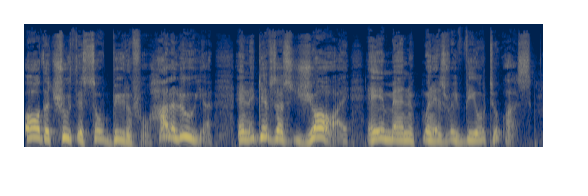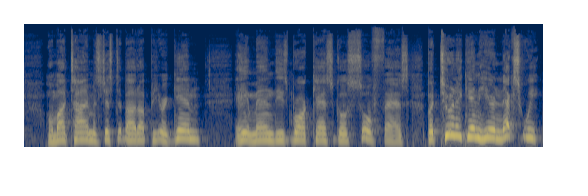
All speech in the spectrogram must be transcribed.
Oh, the truth is so beautiful. Hallelujah. And it gives us joy, amen, when it's revealed to us. Well, my time is just about up here again. Amen. These broadcasts go so fast. But tune again here next week.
